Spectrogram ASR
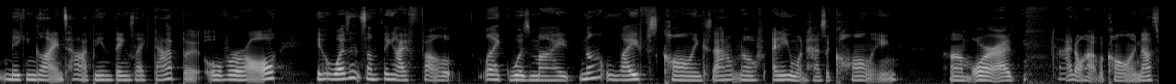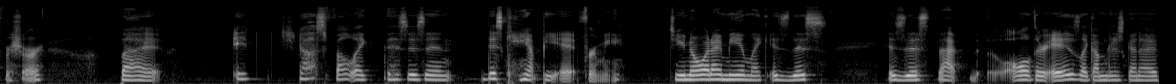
making clients happy and things like that. But overall, it wasn't something I felt like was my not life's calling because I don't know if anyone has a calling, um, or I, I don't have a calling. That's for sure. But it just felt like this isn't. This can't be it for me. Do you know what I mean? Like, is this is this that all there is? Like, I'm just gonna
